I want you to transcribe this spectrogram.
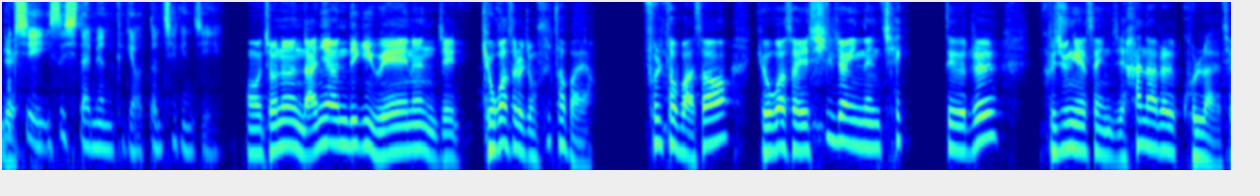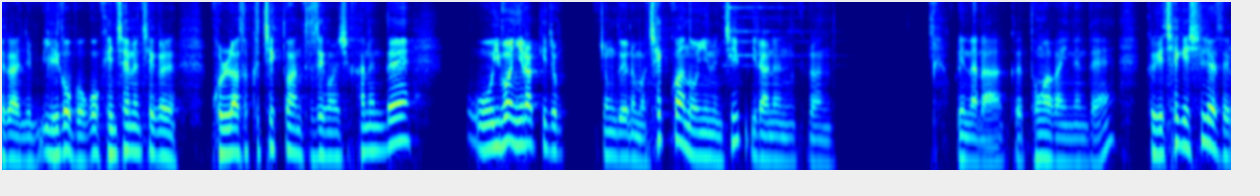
네. 혹시 있으시다면 그게 어떤 책인지. 어, 저는 나니아 연대기 외에는 이제 교과서를 좀 훑어봐요. 훑어봐서 교과서에 실려 있는 책들을 그 중에서 이제 하나를 골라요. 제가 이제 읽어보고 괜찮은 책을 골라서 그 책도 한 두세 권씩 하는데 오, 이번 1학기 정도에는 뭐 책과 논의는 집이라는 그런 우리나라 그 동화가 있는데 그게 책에 실려서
